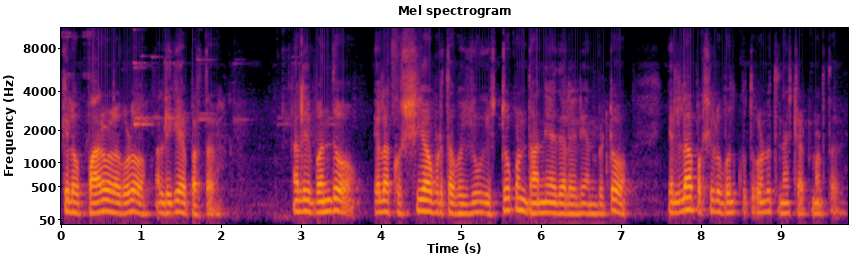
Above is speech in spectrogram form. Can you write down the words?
ಕೆಲವು ಪಾರಿವಾಳಗಳು ಅಲ್ಲಿಗೆ ಬರ್ತವೆ. ಅಲ್ಲಿ ಬಂದು ಎಲ್ಲ ಖುಷಿಯಾಗ್ಬಿಡ್ತಾವೆ. ಅಯ್ಯೋ ಎಷ್ಟೊಂದು ಧಾನ್ಯ ಇದೆ ಇಲ್ಲಿ ಅಂದ್ಬಿಟ್ಟು ಎಲ್ಲ ಪಕ್ಷಿಗಳು ಬಂದು ಕೂತ್ಕೊಂಡು ತಿನ್ನೋಕೆ ಸ್ಟಾರ್ಟ್ ಮಾಡ್ತವೆ.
